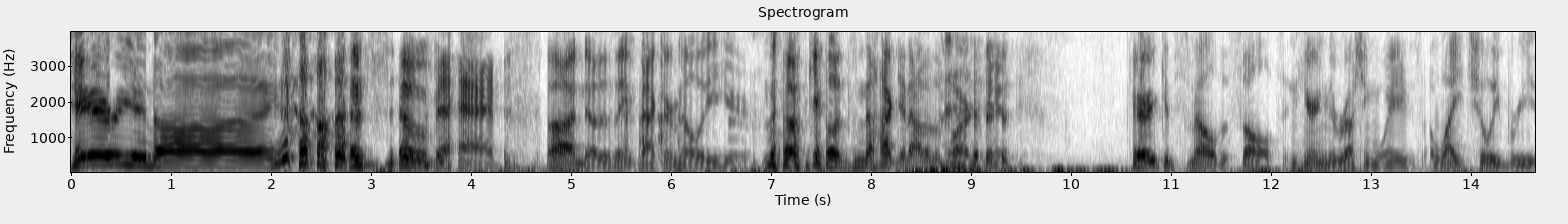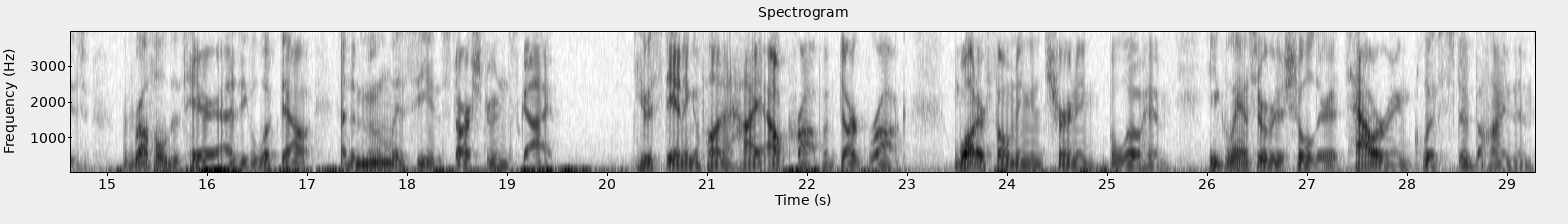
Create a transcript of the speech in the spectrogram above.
Harry and I. That's so bad. Uh, no, this ain't factor melody here. okay, let's knock it out of the park, man. Harry could smell the salt, and hearing the rushing waves, a light, chilly breeze ruffled his hair as he looked out at the moonlit sea and star strewn sky. He was standing upon a high outcrop of dark rock, water foaming and churning below him. He glanced over his shoulder. A towering cliff stood behind them,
